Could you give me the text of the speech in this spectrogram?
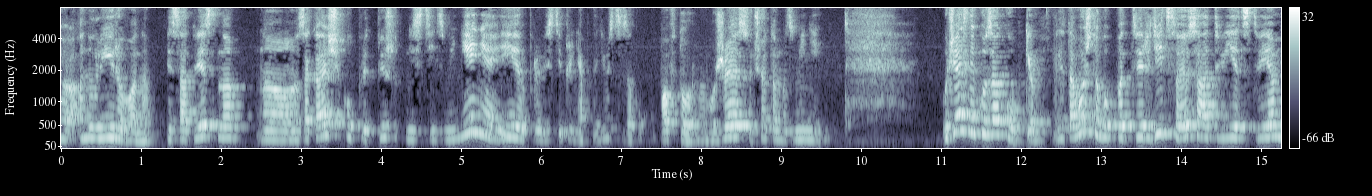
аннулирована, и, соответственно, а, заказчику предпишут внести изменения и провести при необходимости закупку повторно, уже с учетом изменений. Участнику закупки для того, чтобы подтвердить свое соответствие,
